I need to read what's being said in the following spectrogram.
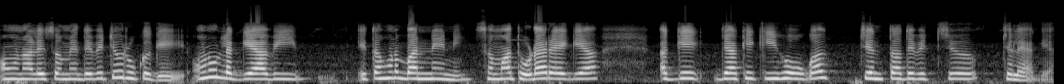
ਆਉਣ ਵਾਲੇ ਸਮੇਂ ਦੇ ਵਿੱਚ ਉਹ ਰੁਕ ਗਏ। ਉਹਨੂੰ ਲੱਗਿਆ ਵੀ ਇਹ ਤਾਂ ਹੁਣ ਬਣਨੇ ਨਹੀਂ, ਸਮਾਂ ਥੋੜਾ ਰਹਿ ਗਿਆ। ਅੱਗੇ ਜਾ ਕੇ ਕੀ ਹੋਊਗਾ, ਚਿੰਤਾ ਦੇ ਵਿੱਚ ਚਲਿਆ ਗਿਆ।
